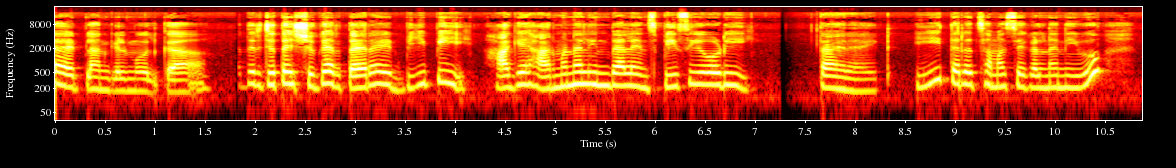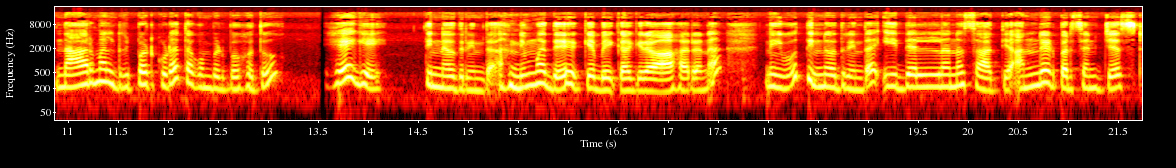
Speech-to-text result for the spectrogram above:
ಡಯಟ್ ಪ್ಲಾನ್ಗಳ ಮೂಲಕ. ಅದ್ರ ಜೊತೆ ಶುಗರ್, ಥೈರಾಯ್ಡ್, ಬಿ ಪಿ ಹಾಗೆ hormonal imbalance P C O D thyroid, ಈ ಥರದ ಸಮಸ್ಯೆಗಳನ್ನ ನೀವು ನಾರ್ಮಲ್ ರಿಪೋರ್ಟ್ ಕೂಡ ತಗೊಂಡ್ಬಿಡಬಹುದು. ಹೇಗೆ? ತಿನ್ನೋದ್ರಿಂದ. ನಿಮ್ಮ ದೇಹಕ್ಕೆ ಬೇಕಾಗಿರೋ ಆಹಾರನ ನೀವು ತಿನ್ನೋದ್ರಿಂದ ಇದೆಲ್ಲನೂ ಸಾಧ್ಯ. ಹಂಡ್ರೆಡ್ ಪರ್ಸೆಂಟ್ ಜಸ್ಟ್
